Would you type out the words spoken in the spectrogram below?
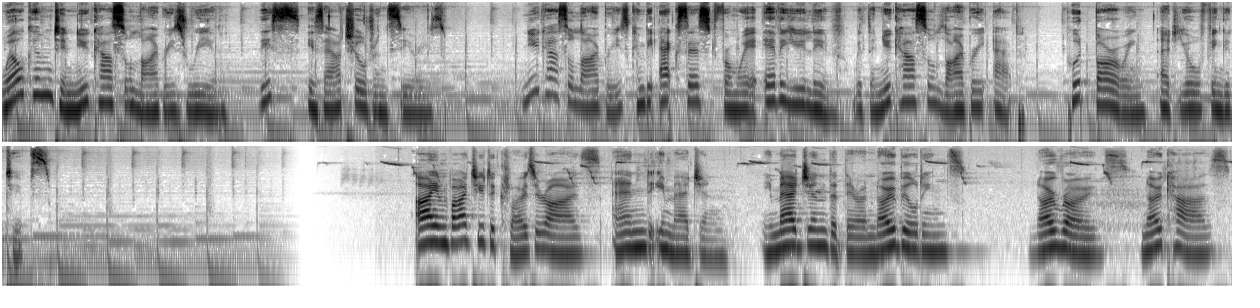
Welcome to Newcastle Libraries Reel. This is our children's series. Newcastle Libraries can be accessed from wherever you live with the Newcastle Library app. Put borrowing at your fingertips. I invite you to close your eyes and imagine. Imagine that there are no buildings, no roads, no cars,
